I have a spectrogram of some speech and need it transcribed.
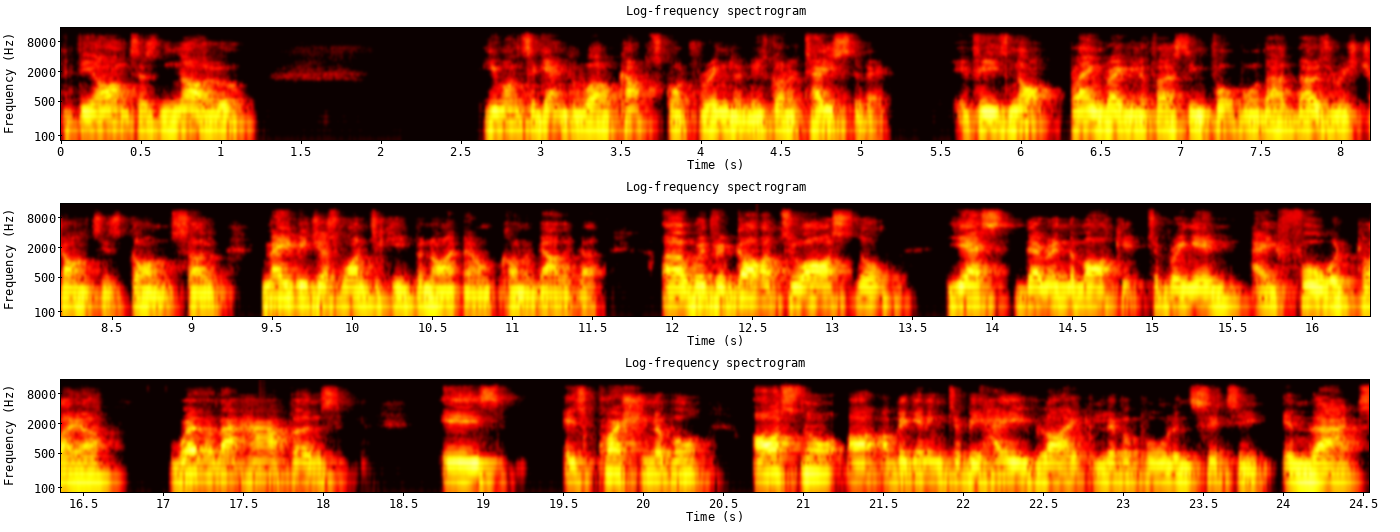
If the answer is no, he wants to get into the World Cup squad for England. He's got a taste of it. If he's not playing regular first team football, that, those are his chances gone. So maybe just one to keep an eye on Conor Gallagher. Uh, with regard to Arsenal, yes, they're in the market to bring in a forward player. Whether that happens is is questionable. Arsenal are, are beginning to behave like Liverpool and City in that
